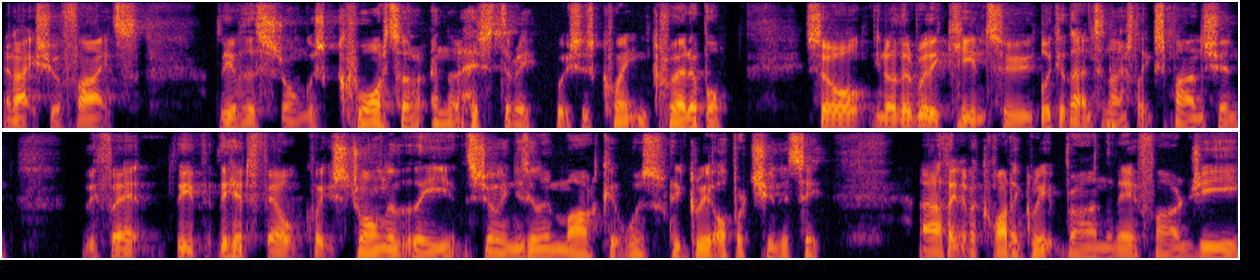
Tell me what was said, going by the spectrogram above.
In actual fact, they have the strongest quarter in their history, which is quite incredible. So, you know, they're really keen to look at that international expansion. They, felt, they, they had felt quite strongly that the Australian New Zealand market was a great opportunity. Uh, I think they've acquired a great brand in FRG,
